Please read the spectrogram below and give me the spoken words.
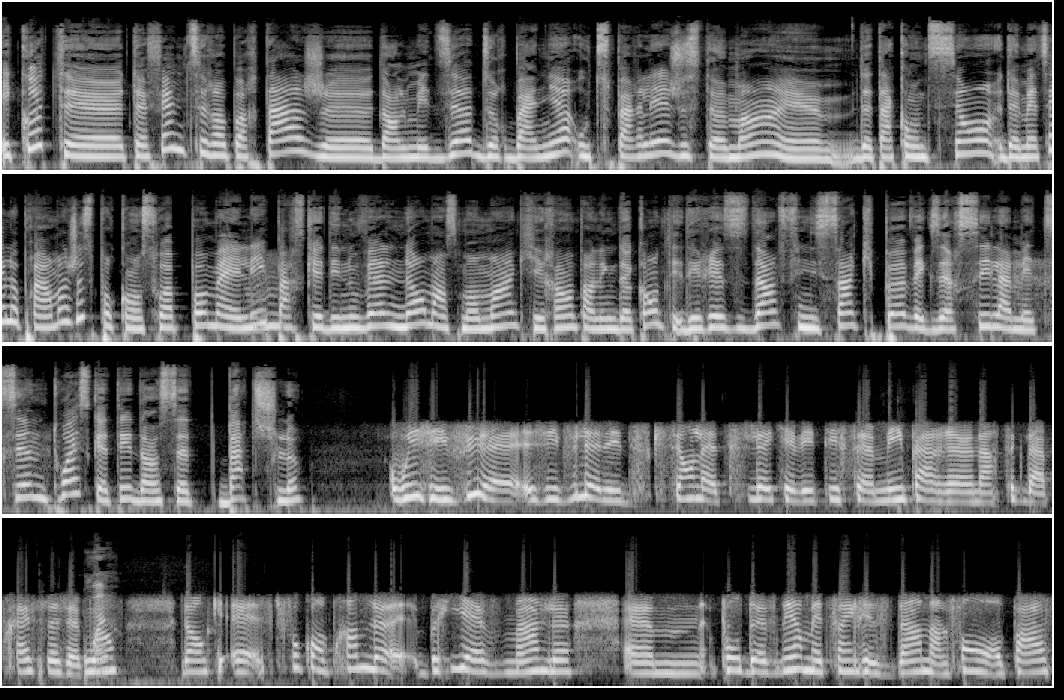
Écoute, euh, tu as fait un petit reportage euh, dans le média d'Urbania où tu parlais justement euh, de ta condition de médecin. Là, premièrement, juste pour qu'on soit pas mêlé, Mhm. parce qu'il y a des nouvelles normes en ce moment qui rentrent en ligne de compte, des résidents finissants qui peuvent exercer la médecine. Toi, est-ce que tu es dans cette batch-là? Oui, j'ai vu, euh, j'ai vu là, les discussions là-dessus là, qui avaient été semées par euh, un article de la presse, là, je pense. Donc, euh, ce qu'il faut comprendre là, brièvement, là, euh, pour devenir médecin résident, dans le fond, on passe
